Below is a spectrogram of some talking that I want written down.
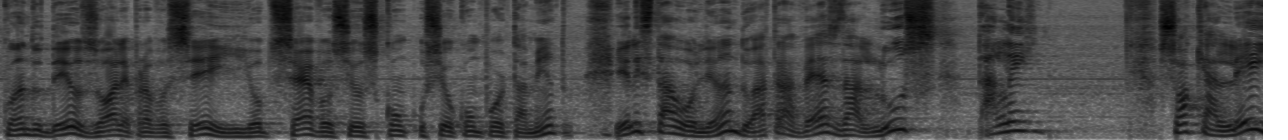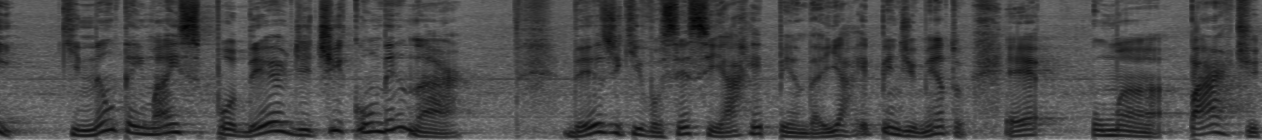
Quando Deus olha para você e observa os seus, o seu comportamento, Ele está olhando através da luz da lei. Só que a lei que não tem mais poder de te condenar, desde que você se arrependa. E arrependimento é uma parte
